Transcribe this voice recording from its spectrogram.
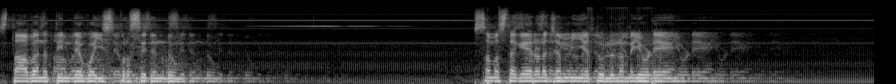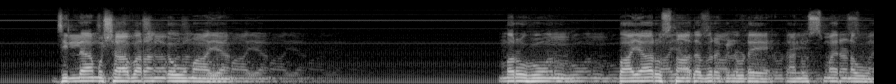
സ്ഥാപനത്തിന്റെ വൈസ് പ്രസിഡന്റും സമസ്ത കേരള ജമിയത്തുലമയുടെ ജില്ലാ മുഷാവർ അംഗവുമായ മറുഹൂം ബായാർ ഉസ്താദ് അനുസ്മരണവും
